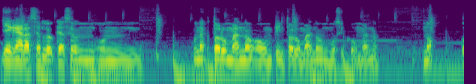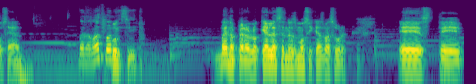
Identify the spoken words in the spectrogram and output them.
llegar a ser lo que hace un, un, un actor humano o un pintor humano, un músico humano. No, o sea, Bueno, Bunny Punto. sí. bueno, pero lo que él hace no es música, es basura. Este,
